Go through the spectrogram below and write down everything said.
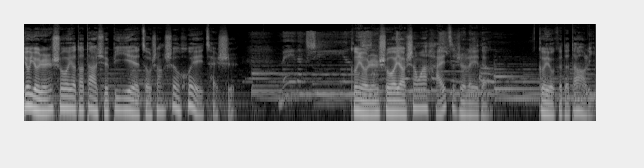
又有人说要到大学毕业走上社会才是。更有人说要生完孩子之类的，各有各的道理。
